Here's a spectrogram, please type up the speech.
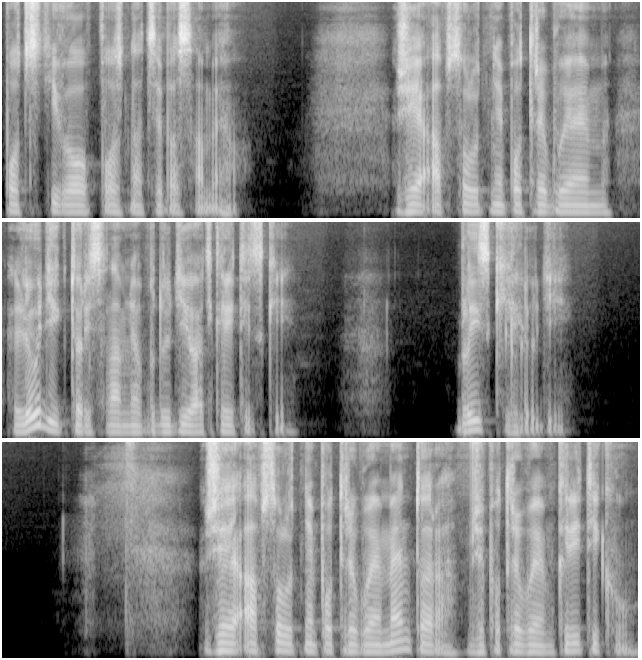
poctivo poznať seba samého. Že ja absolútne potrebujem ľudí, ktorí sa na mňa budú dívať kriticky. Blízkych ľudí. Že ja absolútne potrebujem mentora, že potrebujem kritiku.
